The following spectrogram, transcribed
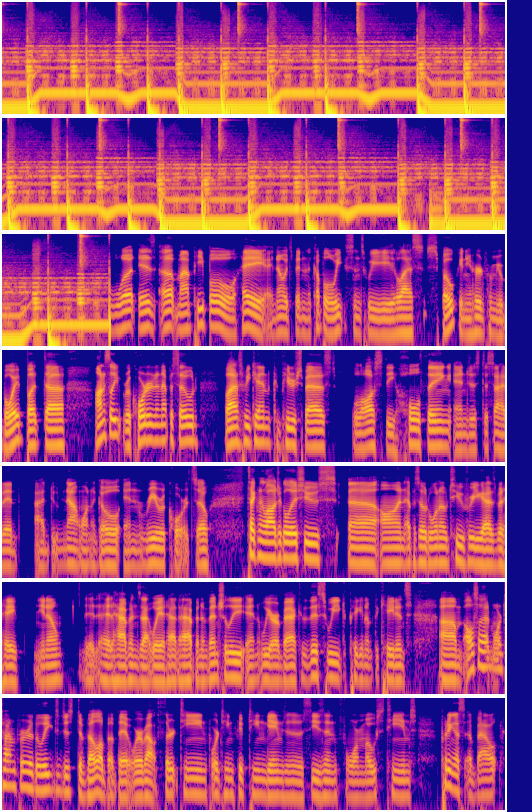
Up, my people? Hey, I know it's been a couple of weeks since we last spoke and you heard from your boy, but uh, honestly, recorded an episode last weekend, computer spazzed, lost the whole thing, and just decided I do not want to go and re record. So, technological issues uh, on episode 102 for you guys, but hey, you know, it, it happens that way. It had to happen eventually, and we are back this week picking up the cadence. Um, also, had more time for the league to just develop a bit. We're about 13, 14, 15 games into the season for most teams, putting us about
